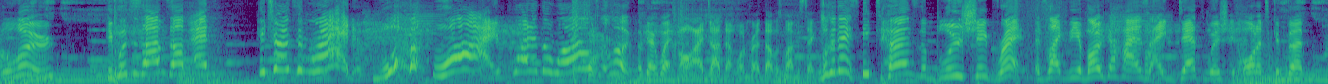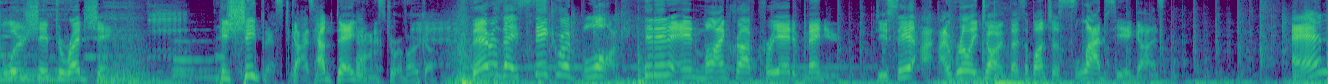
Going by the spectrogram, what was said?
blue, he puts his arms up and he turns him red! What? Why? What in the world? Look. Okay, wait. Oh, I dyed that one red. That was my mistake. Look at this. He turns the blue sheep red. It's like the evoker has a death wish in order to convert blue sheep to red sheep. He's sheepest, guys. How dare you, Mr. Evoker? There is a secret block hidden in Minecraft creative menu. Do you see it? I, I really don't. There's a bunch of slabs here, guys. And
